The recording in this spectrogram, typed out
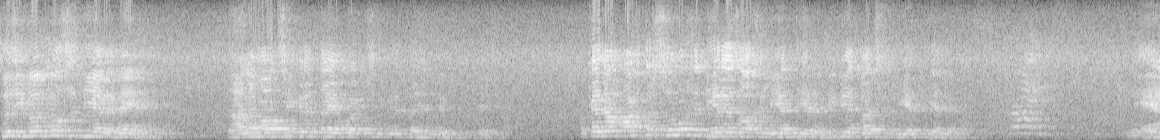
Soos die winkels se deure, né? Nee. Hulle maak sekere tye oop, sekere tye toe. Okay. okay, nou agter sommige deure is daar geleenthede. Wie weet wat se geleenthede? Nee.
